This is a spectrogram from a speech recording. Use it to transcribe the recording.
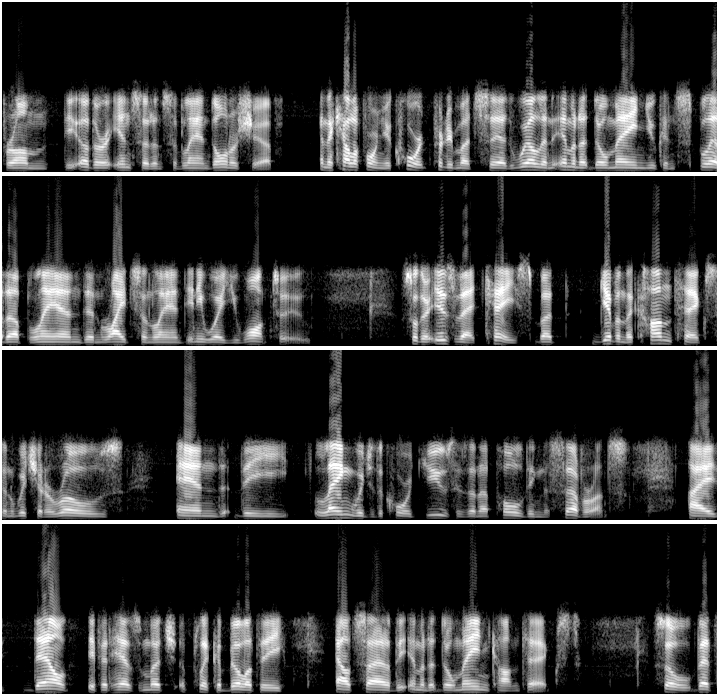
from the other incidents of land ownership. And the California court pretty much said, well, in eminent domain, you can split up land and rights and land any way you want to. So there is that case, but given the context in which it arose and the language the court uses in upholding the severance, I doubt if it has much applicability outside of the eminent domain context. So that's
